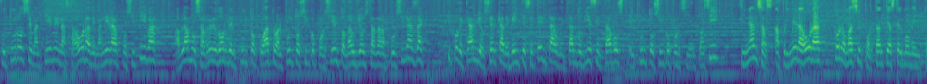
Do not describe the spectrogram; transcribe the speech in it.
futuros se mantienen hasta ahora de manera positiva. Hablamos alrededor del punto 4 al punto 5%, Dow Jones, Standard Poor's y Nasdaq. Tipo de cambio cerca de 20.70, aumentando 10 centavos el punto 5%. Así, finanzas a primera hora con lo más importante hasta el momento.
